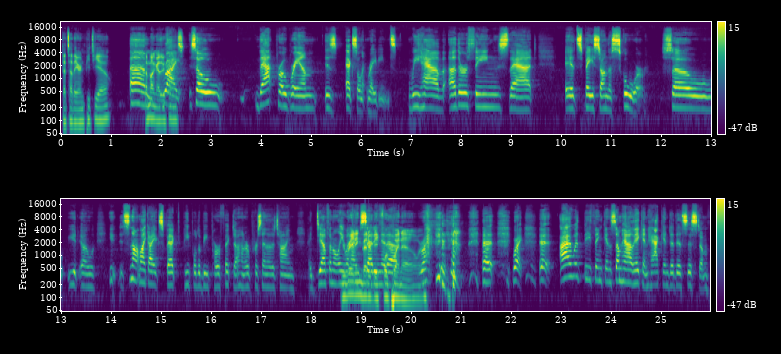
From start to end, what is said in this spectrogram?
That's how they earn PTO, um, among other right. things. Right. So that program is excellent ratings. We have other things that it's based on the score. So, you know, it's not like I expect people to be perfect 100% of the time. I definitely, Your when I'm setting it up. 4.0 or- Right. yeah. That- right. Uh, I would be thinking somehow they can hack into this system.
